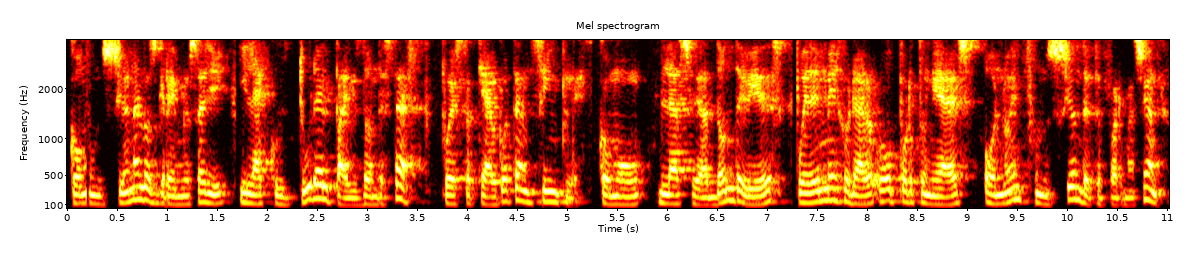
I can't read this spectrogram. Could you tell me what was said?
cómo funcionan los gremios allí y la cultura del país donde estás, puesto que algo tan simple como la ciudad donde vives puede mejorar oportunidades o no en función de tu formación.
